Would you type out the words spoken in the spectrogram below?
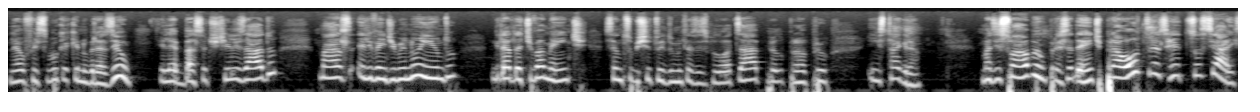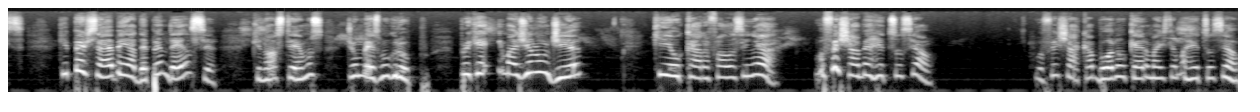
Né? O Facebook aqui no Brasil, ele é bastante utilizado, mas ele vem diminuindo gradativamente, sendo substituído muitas vezes pelo WhatsApp, pelo próprio Instagram. Mas isso abre um precedente para outras redes sociais, que percebem a dependência que nós temos de um mesmo grupo. Porque imagina um dia que o cara fala assim, ah, Vou fechar minha rede social. Vou fechar, acabou, não quero mais ter uma rede social.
